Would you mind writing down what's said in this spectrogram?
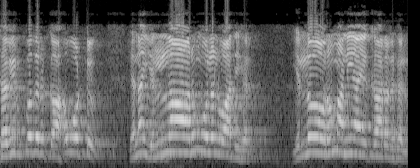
தவிர்ப்பதற்காக ஓட்டு. ஏன்னா எல்லாரும் ஊழல்வாதிகள் எல்லோரும் அநியாயக்காரர்கள்.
